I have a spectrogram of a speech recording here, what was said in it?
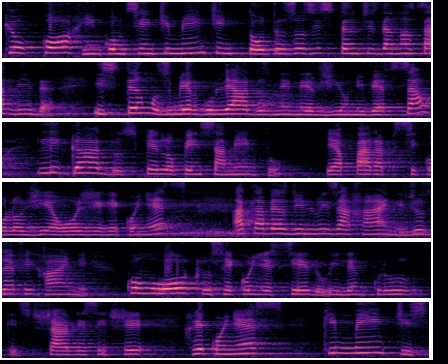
que ocorre inconscientemente em todos os instantes da nossa vida. Estamos mergulhados na energia universal, ligados pelo pensamento. E a parapsicologia hoje reconhece, através de Luisa Heine, Joseph Heine, como outros reconheceram, William Crookes, Charles Sichet, reconhece que mentes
